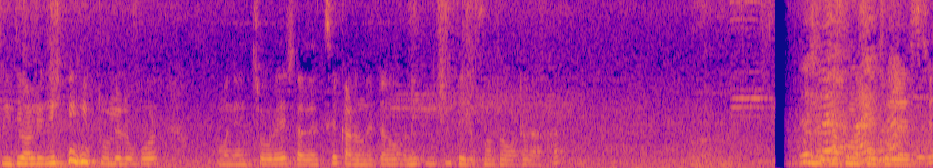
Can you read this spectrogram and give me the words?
দিদি অলরেডি টুলের উপর মানে চড়ে সাজাচ্ছে, কারণ এটা অনেক উঁচুতে লোকনাথ বাবাটা রাখা। ঠাকুমশাই চলে এসছে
